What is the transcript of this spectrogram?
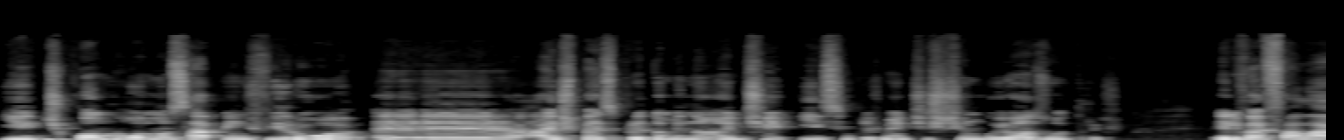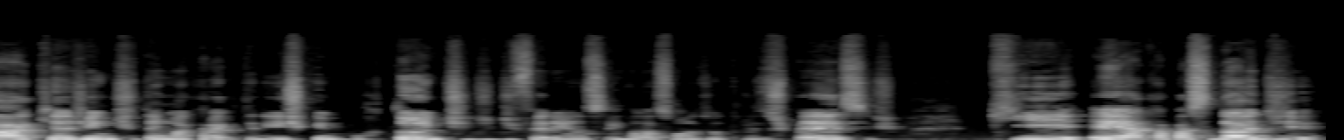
E de como o Homo sapiens virou é, a espécie predominante e simplesmente extinguiu as outras. Ele vai falar que a gente tem uma característica importante de diferença em relação às outras espécies, que é a capacidade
